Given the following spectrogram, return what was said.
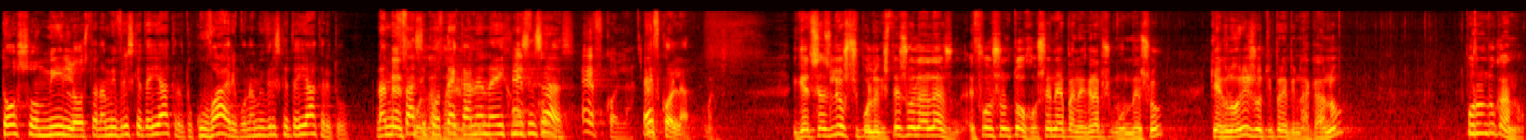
τόσο μήλο ώστε να μην βρίσκεται η άκρη του. Κουβάρι που να μην βρίσκεται η άκρη του. Να μην φτάσει ποτέ κανένα ίχνος σε εσάς. Εύκολα. Εύκολα. Γιατί σας λέω στους υπολογιστές όλα αλλάζουν. Εφόσον το έχω σε ένα επανεγράψιμο μέσο και γνωρίζω τι πρέπει να κάνω, μπορώ να το κάνω.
